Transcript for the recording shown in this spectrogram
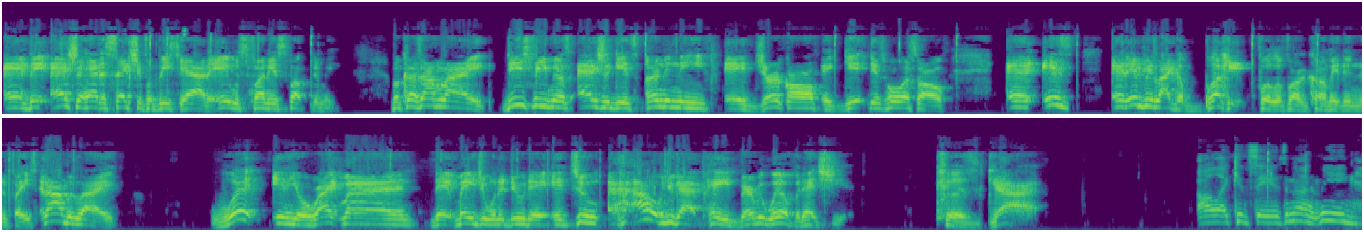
and they actually had a section for bestiality. It was funny as fuck to me because I'm like, these females actually gets underneath and jerk off and get this horse off, and it's and it'd be like a bucket full of fucking cum hitting in the face, and I'd be like. What in your right mind that made you want to do that? And two, I I hope you got paid very well for that shit. Cause God, All I can say is not me.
